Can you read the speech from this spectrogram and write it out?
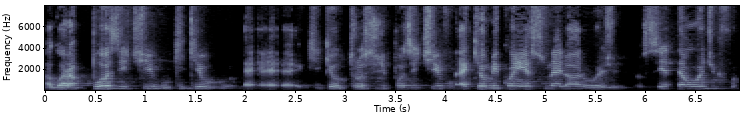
Agora, positivo, o que, que, eu, é, é, o que, que eu trouxe de positivo é que eu me conheço melhor hoje. Eu sei até onde foi.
